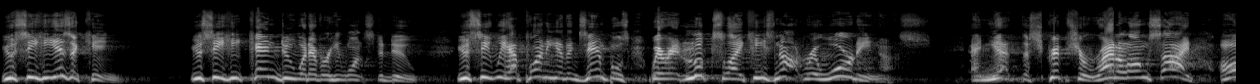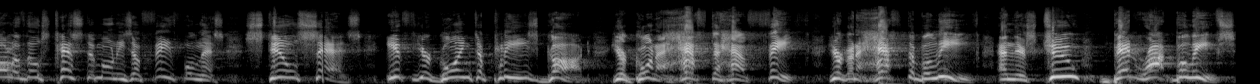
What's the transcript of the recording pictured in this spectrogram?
You see, He is a king. You see, He can do whatever He wants to do. You see, we have plenty of examples where it looks like He's not rewarding us. And yet, the scripture, right alongside all of those testimonies of faithfulness, still says if you're going to please God, you're going to have to have faith. You're going to have to believe. And there's two bedrock beliefs.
